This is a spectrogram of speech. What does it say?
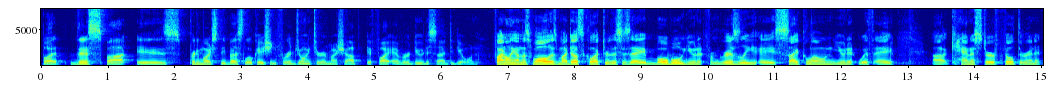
But this spot is pretty much the best location for a jointer in my shop if I ever do decide to get one. Finally on this wall is my dust collector. This is a mobile unit from Grizzly, a Cyclone unit with a uh, canister filter in it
